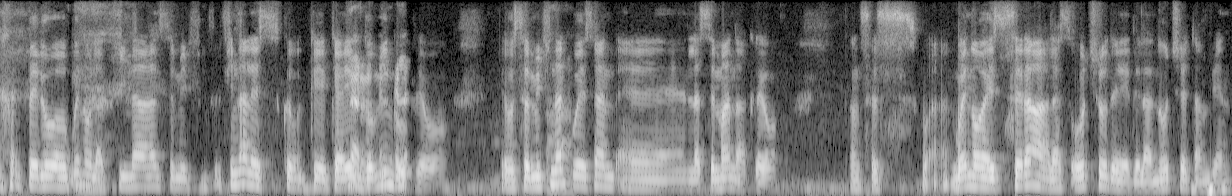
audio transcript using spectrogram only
Pero bueno, la final, semifinal es que, que hay Claro, el domingo, el- creo. Pero semifinal Ah. puede ser en, eh, en la semana, creo. Entonces, bu- bueno, es- será a las 8 de, de la noche también.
